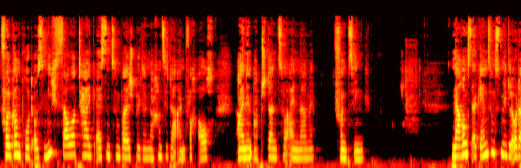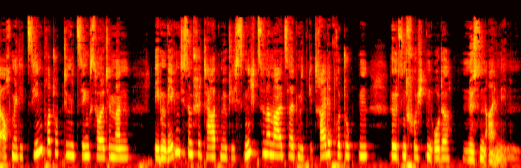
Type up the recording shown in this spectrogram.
Vollkornbrot aus Nicht-Sauerteig essen zum Beispiel, dann machen Sie da einfach auch einen Abstand zur Einnahme von Zink. Nahrungsergänzungsmittel oder auch Medizinprodukte mit Zink sollte man eben wegen diesem Phytat möglichst nicht zu einer Mahlzeit mit Getreideprodukten, Hülsenfrüchten oder Nüssen einnehmen.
